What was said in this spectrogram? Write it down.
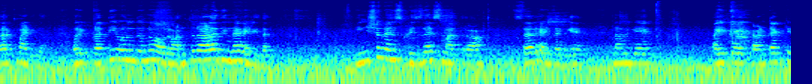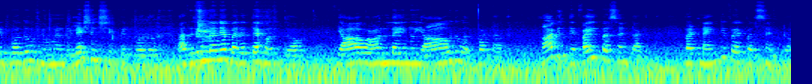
ವರ್ಕ್ ಮಾಡಿದ್ದಾರೆ. ಅವ್ರಿಗೆ ಪ್ರತಿಯೊಂದನ್ನು ಅವರು ಅಂತರಾಳದಿಂದ ಹೇಳಿದ್ದಾರೆ. ಇನ್ಶೂರೆನ್ಸ್ ಬಿಸ್ನೆಸ್ ಮಾತ್ರ. ಸರ್ ಹೇಳ್ದಂಗೆ ನಮಗೆ ಐ ಟಿ ಐ ಕಾಂಟ್ಯಾಕ್ಟ್ ಇರ್ಬೋದು, ಹ್ಯೂಮನ್ ರಿಲೇಷನ್ಶಿಪ್ ಇರ್ಬೋದು, ಅದರಿಂದನೇ ಬರುತ್ತೆ ಹೊರತು ಯಾವ ಆನ್ಲೈನು ಯಾವುದು ವರ್ಕೌಟ್ ಆಗುತ್ತೆ. ಆಗುತ್ತೆ, ಫೈವ್ ಪರ್ಸೆಂಟ್ ಆಗುತ್ತೆ. ಬಟ್ ನೈಂಟಿ ಫೈವ್ ಪರ್ಸೆಂಟು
